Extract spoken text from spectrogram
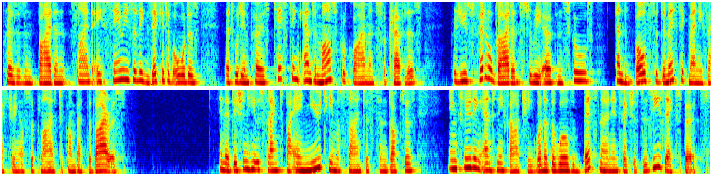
President Biden signed a series of executive orders that would impose testing and mask requirements for travelers, produce federal guidance to reopen schools, and bolster domestic manufacturing of supplies to combat the virus. In addition, he was flanked by a new team of scientists and doctors, including Anthony Fauci, one of the world's best known infectious disease experts.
